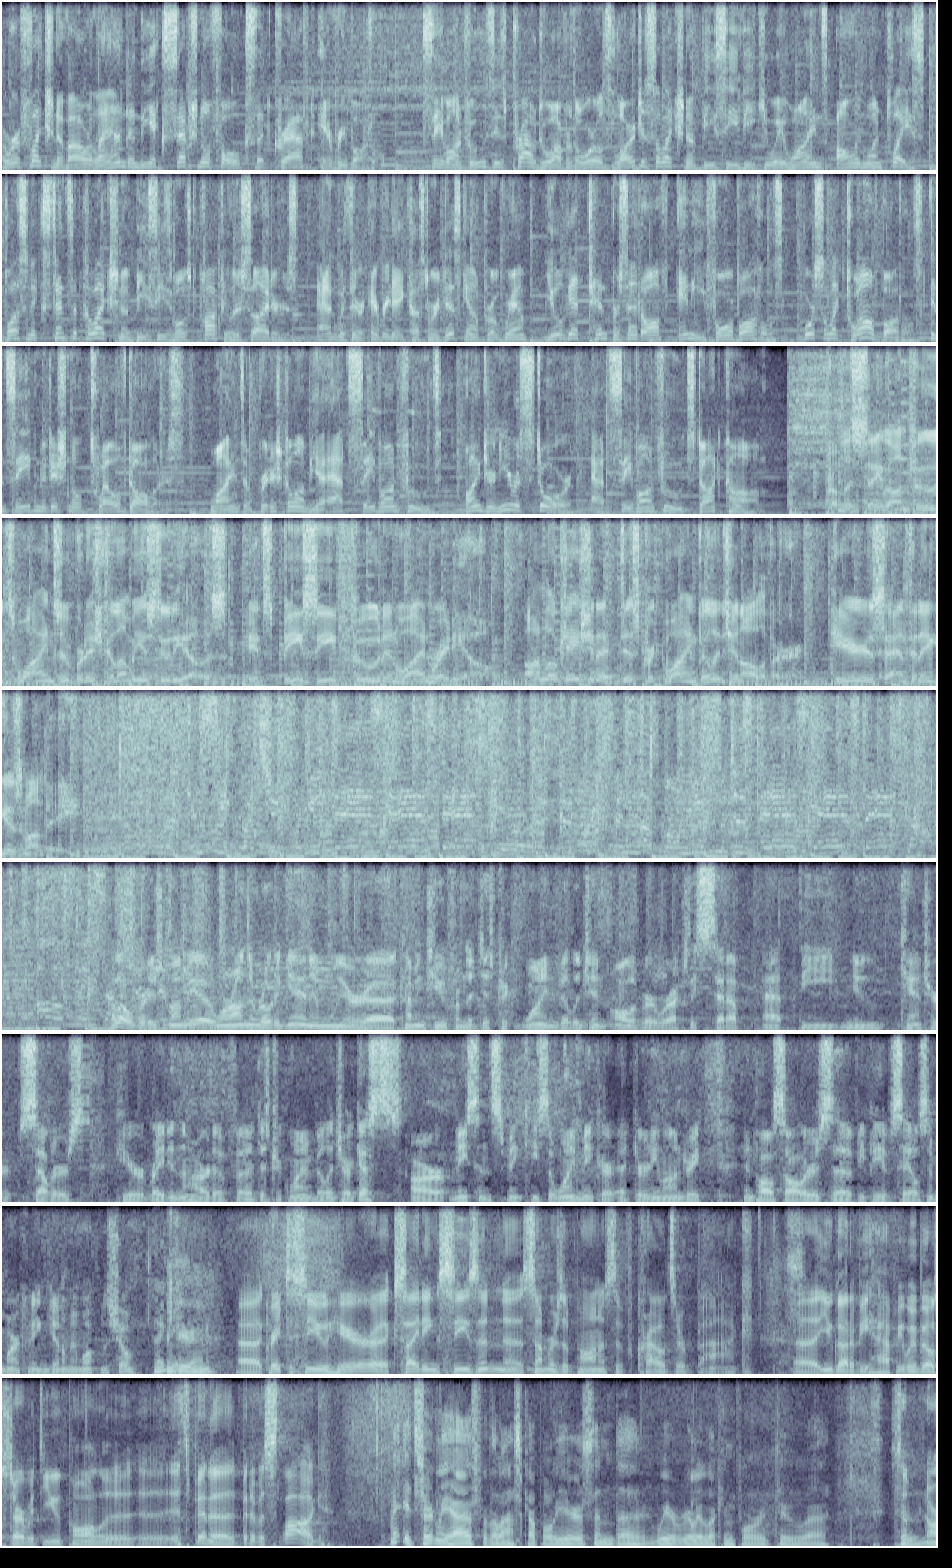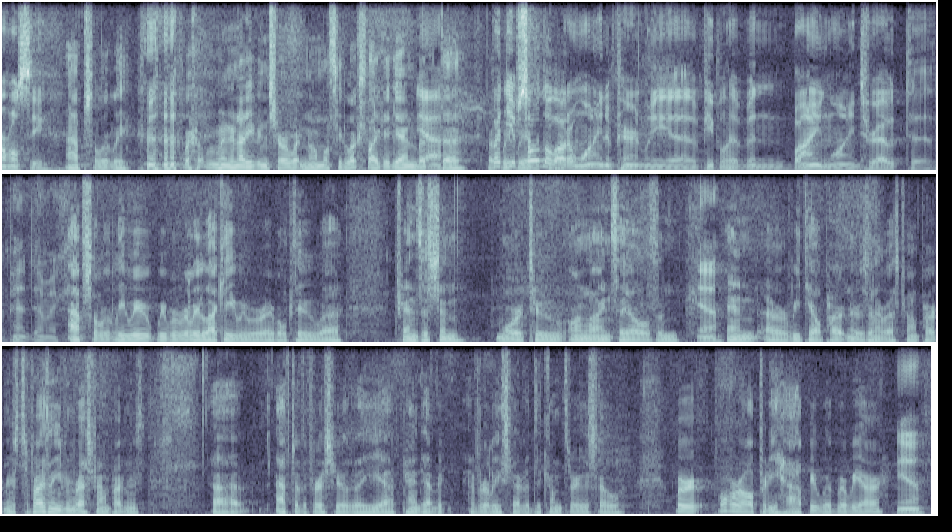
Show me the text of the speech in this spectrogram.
a reflection of our land and the exceptional folks that craft every bottle. Save On Foods is proud to offer the world's largest selection of BC VQA wines all in one place, plus an extensive collection of BC's most popular ciders. And with their everyday customer discount program, you'll get 10% off any four bottles, or select 12 bottles and save an additional $12. Wines of British Columbia at Save On Foods. Find your nearest store at saveonfoods.com. From the Save On Foods Wines of British Columbia studios, it's BC Food and Wine Radio. On location at District Wine Village in Oliver. Here's Anthony Gismondi. Hello, British. Columbia. We're on the road again, and we're uh, coming to you from the District Wine Village in Oliver. We're actually set up at the new Cantor Cellars here, right in the heart of uh, District Wine Village. Our guests are Mason Spink. He's the winemaker at Dirty Laundry, and Paul Soller is uh, VP of Sales and Marketing. Gentlemen, welcome to the show. Thank Thank you. you, Andy. Uh, great to see you here. Uh, exciting season. Uh, summer's upon us. The crowds are back. Uh, you got to be happy. Maybe I'll start with you, Paul. Uh, uh, it's been a bit of a slog. It certainly has for the last couple of years, and uh, we're really looking forward to uh, Some to- normalcy. Absolutely, we're not even sure what normalcy looks like again. But yeah. uh, but, we- you've we sold a lot of wine. Apparently, uh, people have been buying wine throughout uh, the pandemic. Absolutely, we we were really lucky. We were able to uh, transition more to online sales and Yeah. and our retail partners and our restaurant partners. Surprisingly, even restaurant partners. Uh, after the first year of the uh, pandemic, have really started to come through. So, we're overall pretty happy with where we are. Yeah.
